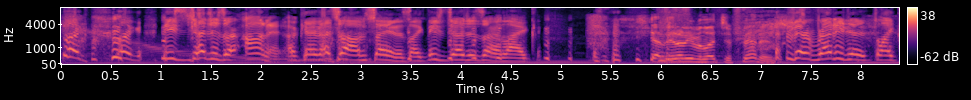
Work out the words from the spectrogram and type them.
look, look, these judges are on it. Okay, that's all I'm saying. It's like these judges are like Yeah, they don't even let you finish. they're ready to like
